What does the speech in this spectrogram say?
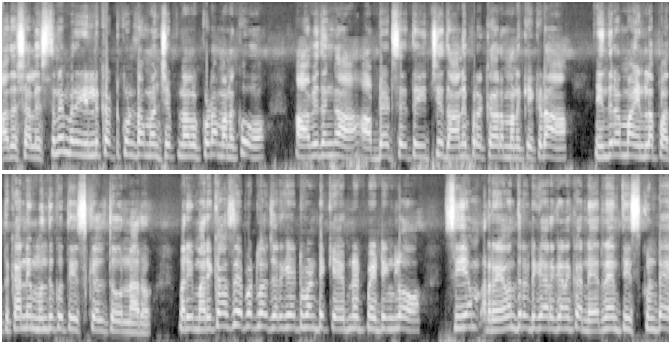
ఆదేశాలు ఇస్తున్నాయి. మరి ఇల్లు కట్టుకుంటామని చెప్పిన వాళ్ళకి కూడా మనకు ఆ విధంగా అప్డేట్స్ అయితే ఇచ్చి దాని ప్రకారం మనకి ఇక్కడ ఇందిరమ్మ ఇండ్ల పథకాన్ని ముందుకు తీసుకెళ్తూ ఉన్నారు. మరి మరి కాసేపట్లో జరిగేటువంటి కేబినెట్ మీటింగ్లో సీఎం రేవంత్ రెడ్డి గారు కనుక నిర్ణయం తీసుకుంటే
